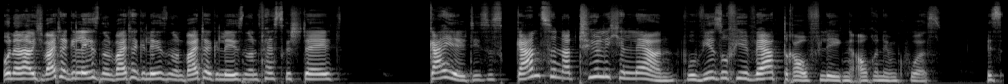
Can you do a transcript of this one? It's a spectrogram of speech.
Und dann habe ich weitergelesen und weitergelesen und weitergelesen und festgestellt, geil, dieses ganze natürliche Lernen, wo wir so viel Wert drauf legen, auch in dem Kurs, ist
